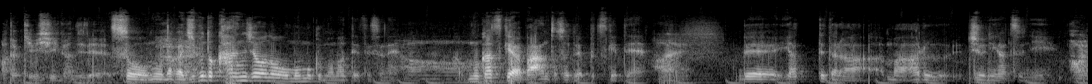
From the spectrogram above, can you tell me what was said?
また厳しい感じで。そうもうだから自分と感情の赴くままってやつですよねあムカつけはバーンとそれでぶつけて。あはい。でやってたら、まあ、ある12月にはい。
